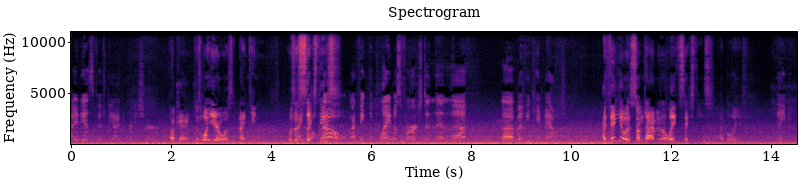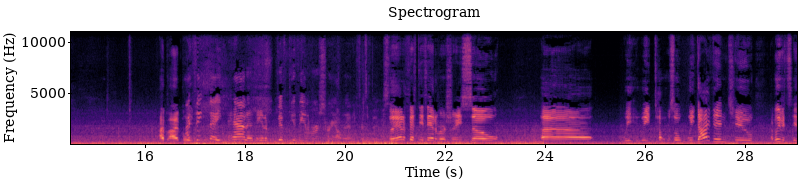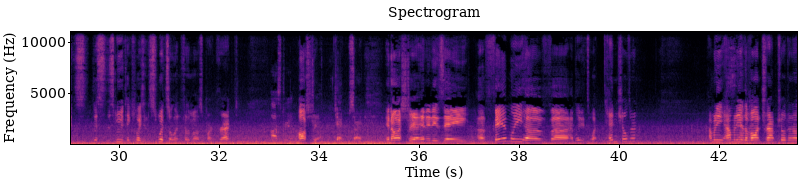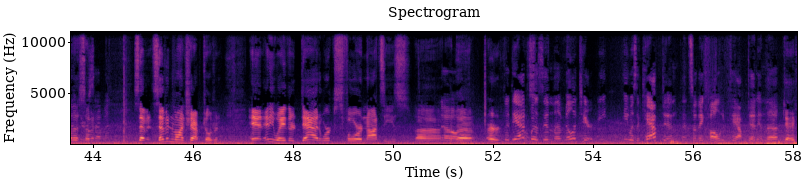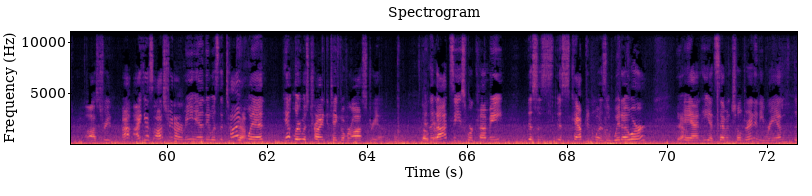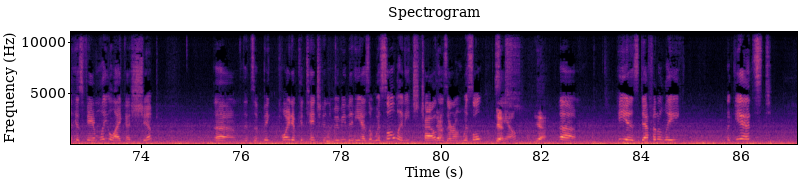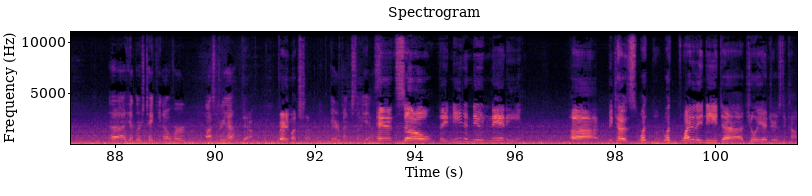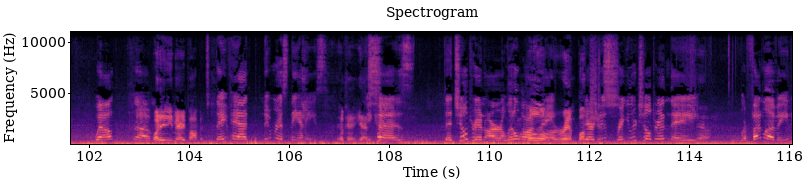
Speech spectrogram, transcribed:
It is 50. I'm pretty sure. Okay, because what year was it? 19? Was it 60s? don't. I think the play was first, and then the uh, movie came out. I think it was sometime in the late 60s. I believe. Maybe. I, I I think they had a, they had a 50th anniversary already for the movie. So they had a 50th anniversary. So, uh, we we t- so we dive into. I believe it's it's this this movie takes place in Switzerland for the most part, correct? Austria. Austria. Okay, sorry. In Austria, and it is a, a family of uh, I believe it's what ten children. How many? How many of the Von Trapp children are there? Seven. seven. Seven. Seven Von Trapp children. And anyway, their dad works for Nazis. Uh, No. the- or The dad was in the military. He was a captain, and so they called him captain in the okay. Austrian, I, I guess Austrian army, and it was the time Yeah. when Hitler was trying to take over Austria, and the Nazis were coming. This is this captain was a widower, yeah. and he had seven children, and he ran the, his family like a ship. Um, it's a big point of contention in the movie that he has a whistle, and each child Yeah. has their own whistle yes. sound. Yeah. Um, he is definitely against uh, Hitler's taking over Austria. Yeah. Very much so. Very much so, yes. And so they need a new nanny uh, because what what why do they need uh, Julie Andrews to come? well, um, Why do they need Mary Poppins? they've had numerous nannies Okay, yes. because the children are a little a little rambunctious. They're just regular children. They yeah. are fun loving.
